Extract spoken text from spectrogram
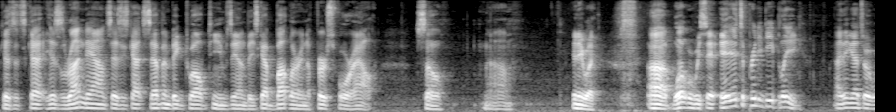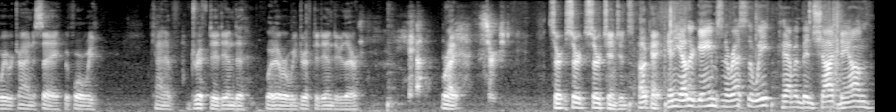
because it's got his rundown says he's got seven Big 12 teams in, but he's got Butler in the first four out. So, um, anyway, uh, what were we saying? It's a pretty deep league. I think that's what we were trying to say before we kind of drifted into whatever we drifted into there. Right. search. Search, search, search engines. Okay. Any other games in the rest of the week haven't been shot down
